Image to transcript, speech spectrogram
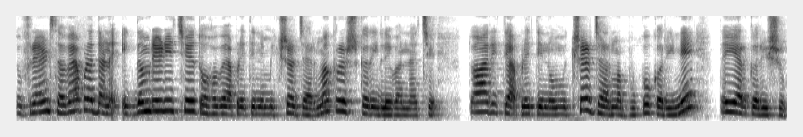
તો ફ્રેન્ડ્સ હવે આપણા દાણા એકદમ રેડી છે તો હવે આપણે તેને મિક્સર જારમાં ક્રશ કરી લેવાના છે. તો આ રીતે આપણે તેનો મિક્સર જારમાં ભૂકો કરીને તૈયાર કરીશું.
